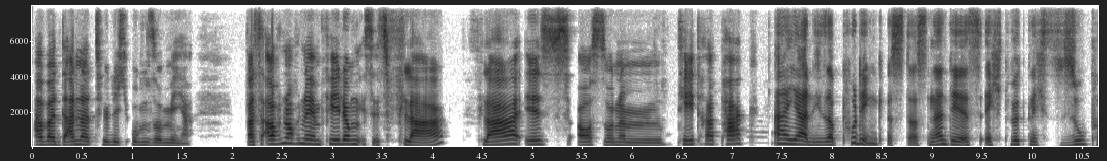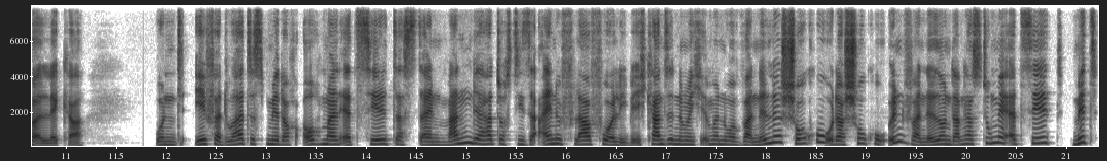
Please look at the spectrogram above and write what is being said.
Aber dann natürlich umso mehr. Was auch noch eine Empfehlung ist, ist Fla. Fla ist aus so einem Tetrapack. Ah ja, dieser Pudding ist das, ne? Der ist echt wirklich super lecker. Und Eva, du hattest mir doch auch mal erzählt, dass dein Mann, der hat doch diese eine Fla-Vorliebe. Ich kannte nämlich immer nur Vanille, Schoko oder Schoko und Vanille. Und dann hast du mir erzählt, mit,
